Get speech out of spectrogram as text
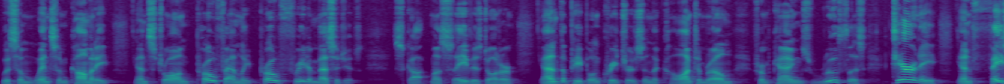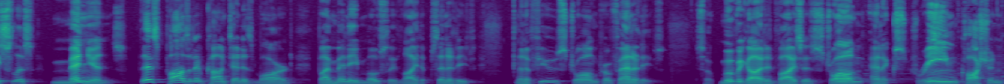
with some winsome comedy and strong pro family, pro freedom messages. Scott must save his daughter and the people and creatures in the quantum realm from Kang's ruthless tyranny and faceless minions. This positive content is marred by many mostly light obscenities and a few strong profanities. So, Movie Guide advises strong and extreme caution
